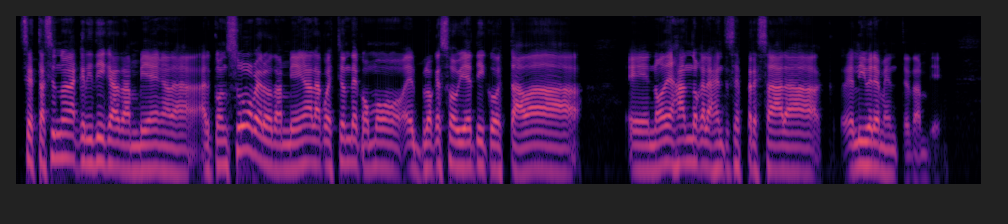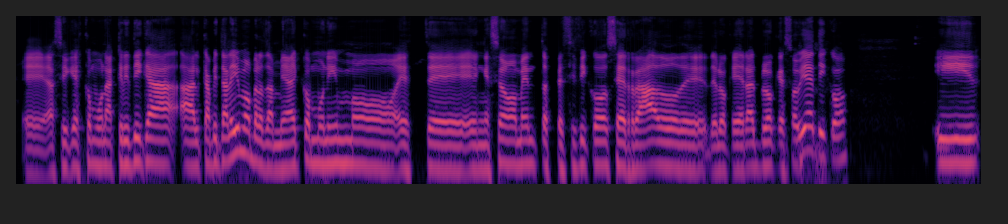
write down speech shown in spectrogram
se está haciendo una crítica también al consumo, pero también a la cuestión de cómo el bloque soviético estaba eh, no dejando que la gente se expresara libremente también. Eh, así que es como una crítica al capitalismo, pero también al comunismo este, en ese momento específico cerrado de, de, lo que era el bloque soviético. Y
